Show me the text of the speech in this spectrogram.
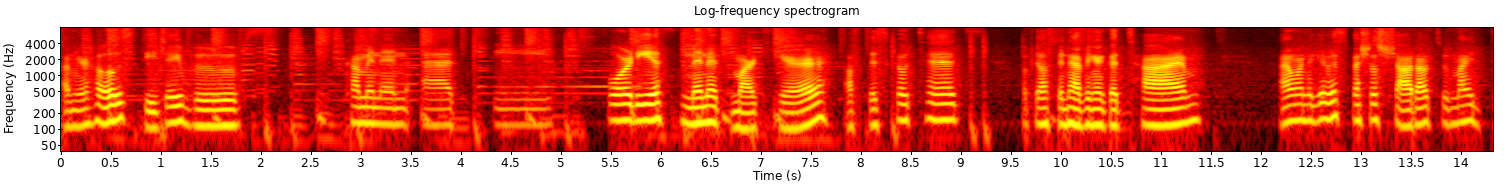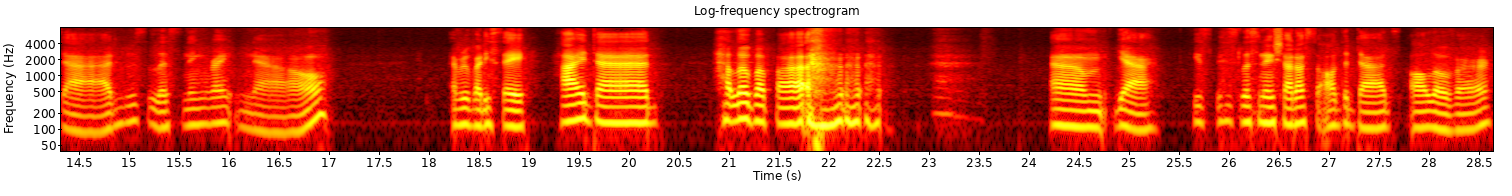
I'm your host, DJ Boobs. Coming in at the 40th minute mark here of Disco Tits. Hope y'all have been having a good time. I want to give a special shout out to my dad who's listening right now. Everybody say, Hi, Dad. Hello, Papa. um, yeah, he's, he's listening. Shout outs to all the dads all over.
